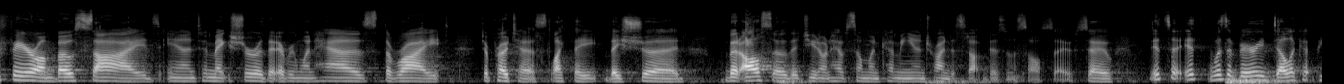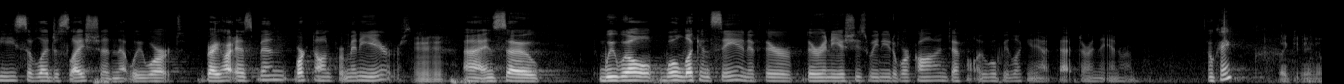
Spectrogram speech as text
fair on both sides and to make sure that everyone has the right to protest like they, they should, but also that you don't have someone coming in trying to stop business also. So it's a, it was a very delicate piece of legislation that we worked very hard, and it's been worked on for many years. Uh, and so we will, we'll look and see, and if there, there are any issues we need to work on, definitely we'll be looking at that during the interim. Okay. Thank you, Nina.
